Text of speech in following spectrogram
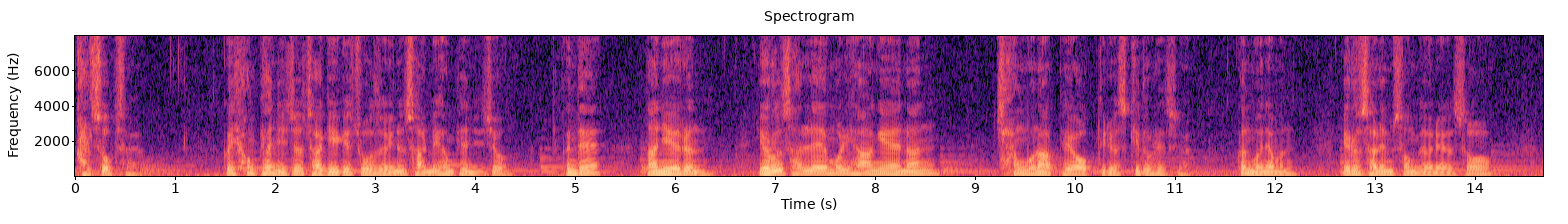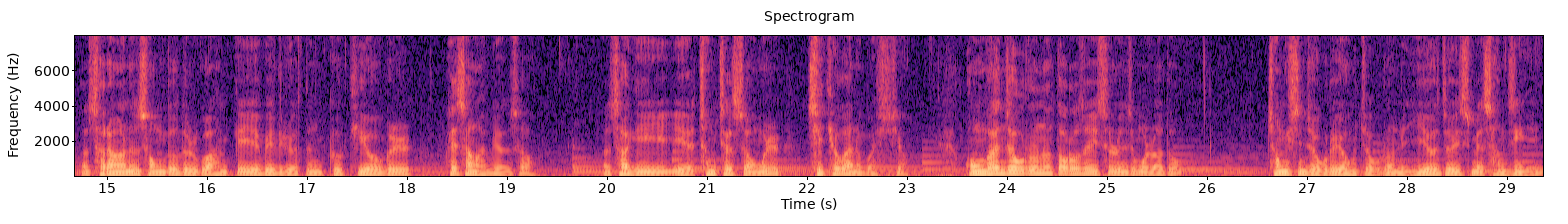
갈 수 없어요. 그 형편이죠. 자기에게 주어져 있는 삶의 형편이죠. 근데 다니엘은 예루살렘을 향해 난 창문 앞에 엎드려서 기도를 했어요. 그건 뭐냐면 예루살렘 성전에서 사랑하는 성도들과 함께 예배드렸던 그 기억을 회상하면서 자기의 정체성을 지켜가는 것이죠. 공간적으로는 떨어져 있을는지 몰라도 정신적으로 영적으로는 이어져 있음의 상징이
